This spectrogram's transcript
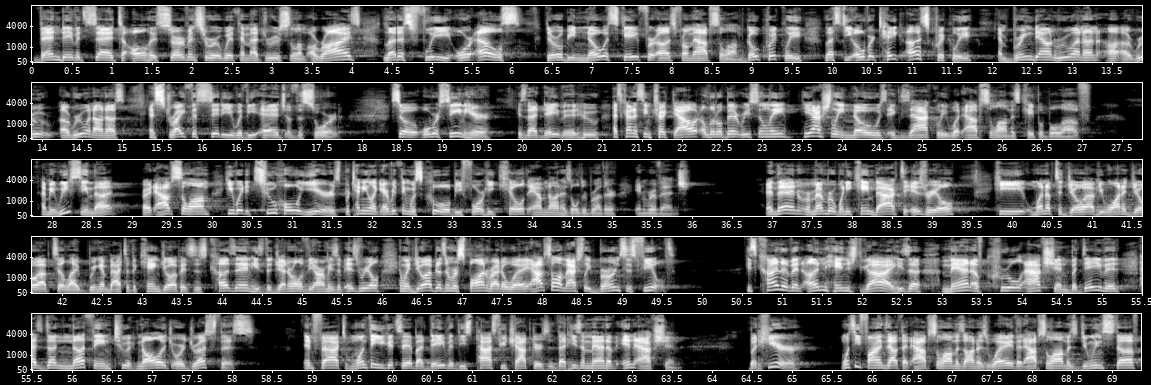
Then David said to all his servants who were with him at Jerusalem, arise, let us flee, or else there will be no escape for us from Absalom. Go quickly, lest he overtake us quickly and bring down ruin on, uh, uh, uh ruin on us and strike the city with the edge of the sword. So what we're seeing here is that David, who has kind of seemed checked out a little bit recently, he actually knows exactly what Absalom is capable of. I mean, we've seen that, right? Absalom, he waited two whole years pretending like everything was cool before he killed Amnon, his older brother, in revenge. And then remember when he came back to Israel, he went up to Joab. He wanted Joab to like bring him back to the king. Joab is his cousin. He's the general of the armies of Israel. And when Joab doesn't respond right away, Absalom actually burns his field. He's kind of an unhinged guy. He's a man of cruel action, but David has done nothing to acknowledge or address this. In fact, one thing you could say about David these past few chapters is that he's a man of inaction. But here, once he finds out that Absalom is on his way, that Absalom is doing stuff,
